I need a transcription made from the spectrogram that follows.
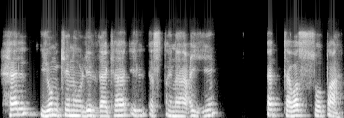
Hel yumkinu lizzekâil istinâ'iyyi et-tevassuta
